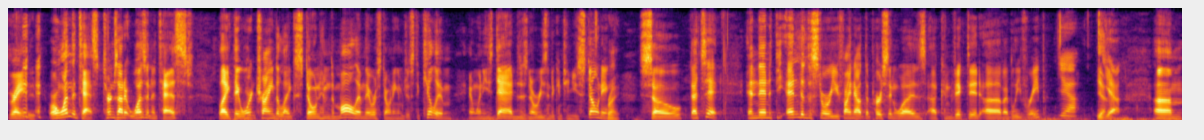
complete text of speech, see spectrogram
Right. or won the test. Turns out it wasn't a test. Like they weren't trying to like stone him to maul him. They were stoning him just to kill him. And when he's dead, there's no reason to continue stoning. Right. So that's it. And then at the end of the story, you find out the person was uh, convicted of, I believe, rape. Yeah. Yeah. Yeah. Um,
